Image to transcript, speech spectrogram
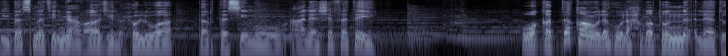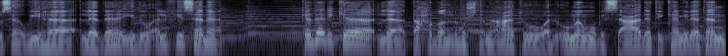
ببسمة المعراج الحلوه ترتسم على شفتيه. وقد تقع له لحظة لا تساويها لذائذ ألف سنة. كذلك لا تحظى المجتمعات والأمم بالسعادة كاملة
